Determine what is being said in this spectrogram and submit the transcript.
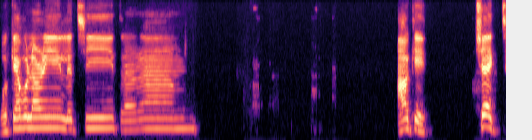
Vocabulary, let's see. Ta-da-dam. Okay, checked.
